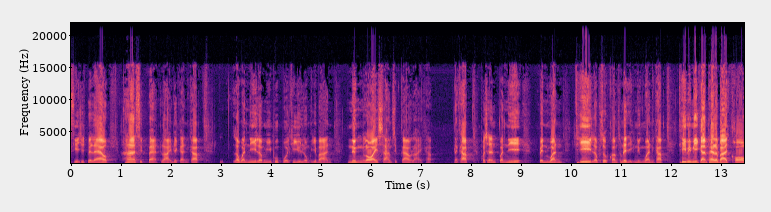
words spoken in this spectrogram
เสียชีวิตไปแล้ว 58 รายด้วยกันครับ แล้ววันนี้เรามีผู้ป่วยที่อยู่โรงพยาบาล 139 รายครับนะครับ เพราะฉะนั้นวันนี้เป็นวันที่เราประสบความสำเร็จอีกหนึ่งวันครับ ที่ไม่มีการแพร่ระบาดของ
